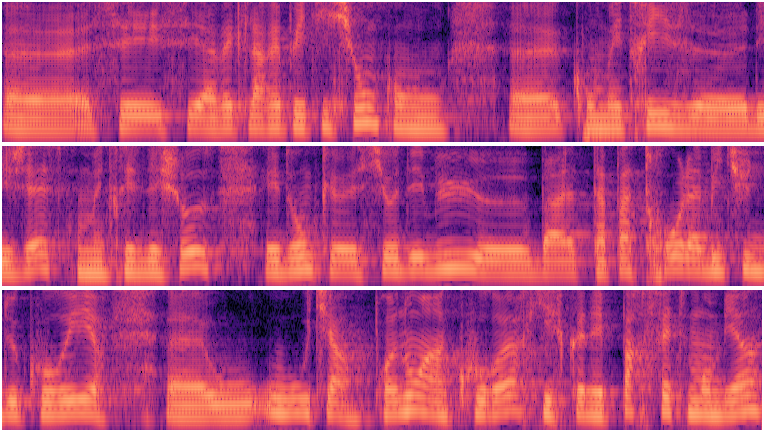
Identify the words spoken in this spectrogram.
euh, c'est avec la répétition qu'on euh, maîtrise euh, les gestes, qu'on maîtrise les choses. Et donc, si au début, bah, t'as pas trop l'habitude de courir, ou, ou, tiens, prenons un coureur qui se connaît parfaitement bien,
